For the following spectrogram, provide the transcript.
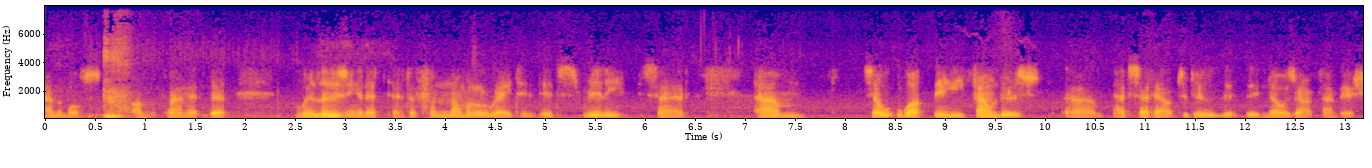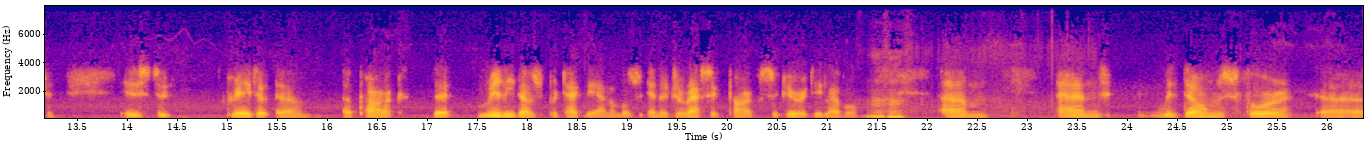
animals on the planet that we're losing at a, at a phenomenal rate. It, it's really sad. Um, so what the founders um, have set out to do, the, the Noah's Ark Foundation, is to create a, um, a park that really does protect the animals in a Jurassic Park security level. Um, and with domes for, uh,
